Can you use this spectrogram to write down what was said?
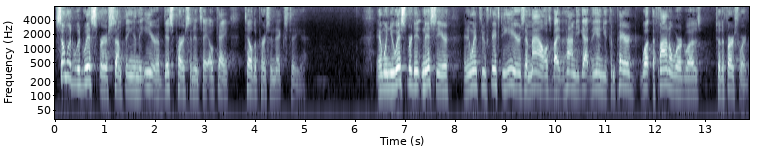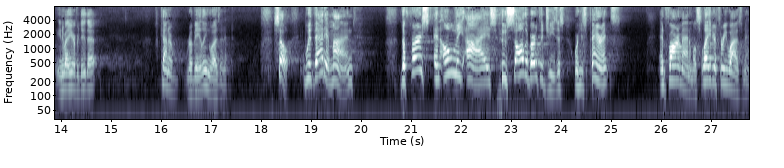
someone would whisper something in the ear of this person and say, okay, tell the person next to you. And when you whispered it in this ear, and it went through 50 ears and mouths, by the time you got to the end, you compared what the final word was to the first word. Anybody here ever do that? It's kind of revealing, wasn't it? So, with that in mind, the first and only eyes who saw the birth of Jesus were his parents and farm animals, later, three wise men.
